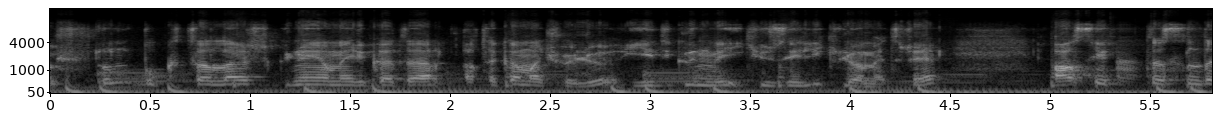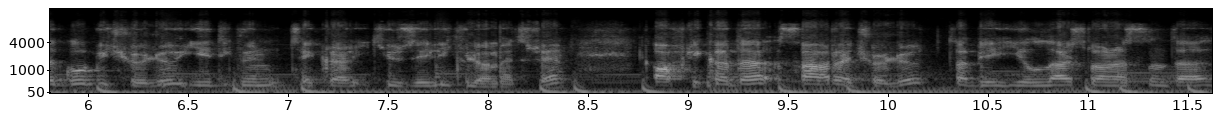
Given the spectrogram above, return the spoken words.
koştum. Bu kıtalar Güney Amerika'da Atakama Çölü 7 gün ve 250 kilometre. Asya kıtasında Gobi Çölü 7 gün tekrar 250 kilometre. Afrika'da Sahra Çölü tabi yıllar sonrasında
